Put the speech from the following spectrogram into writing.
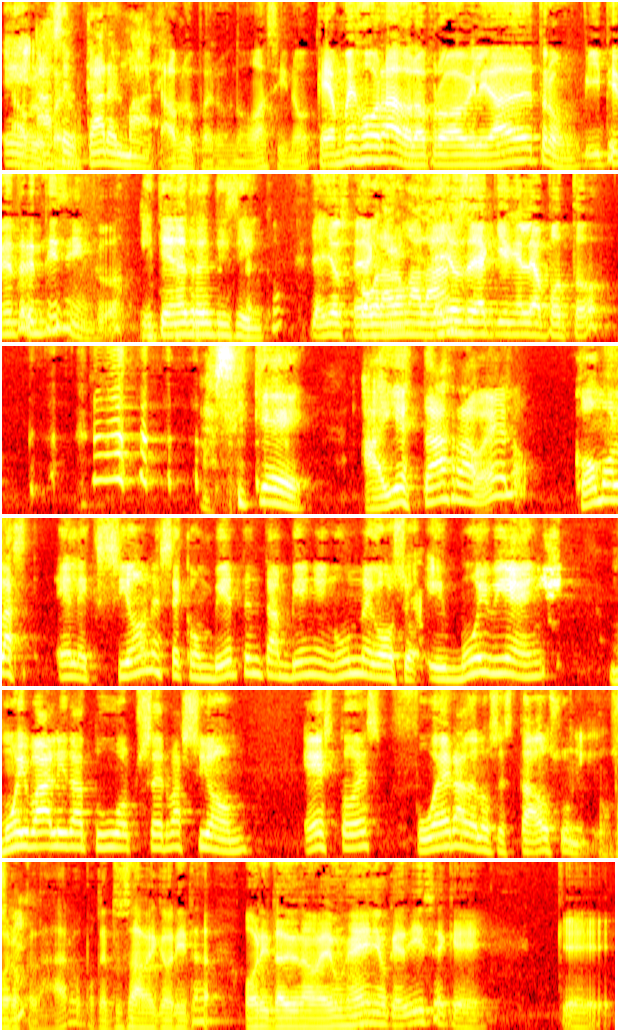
eh, Diablo, pero- acercar el mar. Diablo, pero no, así no. Que han mejorado las probabilidades de Trump y tiene 35. Y tiene 35. Ya yo sé, Cobraron a al quién, ya año. yo sé a quién él le apostó. Así que ahí está, Ravelo, cómo las elecciones se convierten también en un negocio. Y muy bien, muy válida tu observación. Esto es fuera de los Estados Unidos. Pero ¿eh? claro, porque tú sabes que ahorita, ahorita de una vez un genio que dice que, que,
